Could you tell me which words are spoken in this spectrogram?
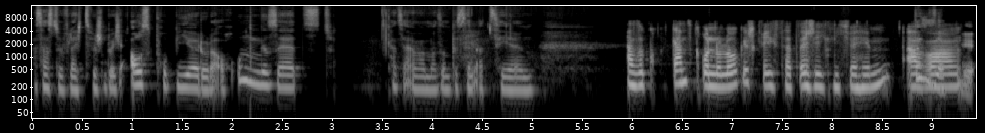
was hast du vielleicht zwischendurch ausprobiert oder auch umgesetzt? Kannst du einfach mal so ein bisschen erzählen. Also ganz chronologisch kriege ich es tatsächlich nicht mehr hin, aber okay.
